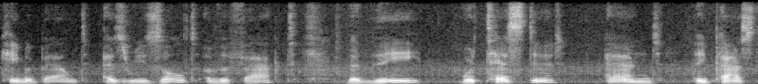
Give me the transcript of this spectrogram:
came about as a result of the fact that they were tested and they passed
